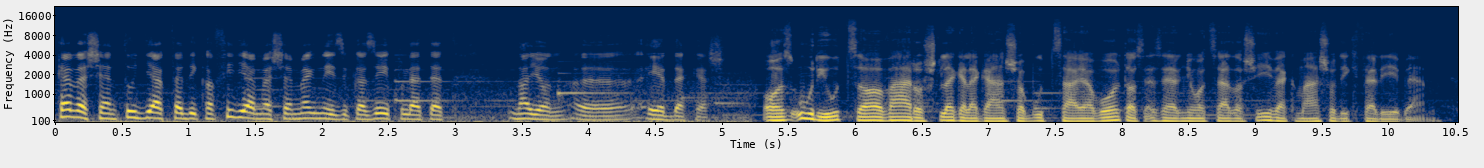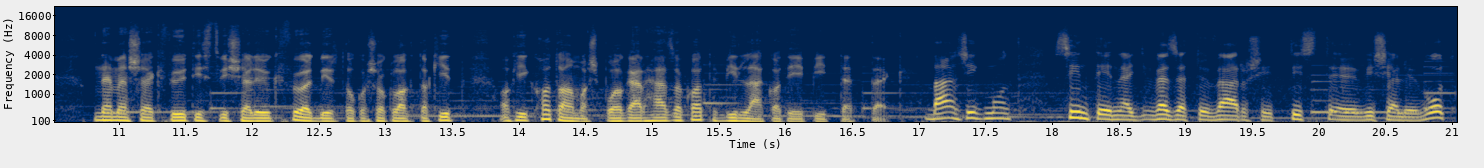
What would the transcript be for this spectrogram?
kevesen tudják, pedig ha figyelmesen megnézik az épületet, nagyon érdekes. Az Úri utca a város legelegánsabb utcája volt az 1800-as évek második felében. Nemesek, főtisztviselők, földbirtokosok laktak itt, akik hatalmas polgárházakat, villákat építettek. Bán Zsigmond szintén egy vezető városi tisztviselő volt,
